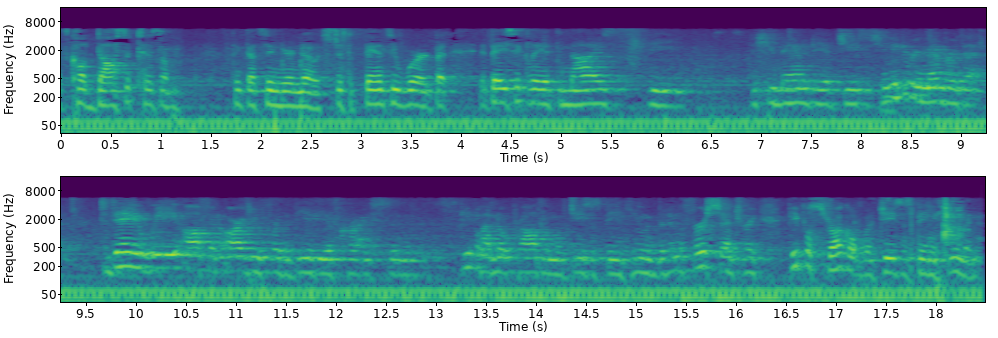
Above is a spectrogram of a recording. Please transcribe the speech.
it's called Docetism. I think that's in your notes. Just a fancy word, but it basically it denies the the humanity of Jesus. You need to remember that today we often argue for the deity of Christ and people have no problem with Jesus being human, but in the first century, people struggled with Jesus being a human.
